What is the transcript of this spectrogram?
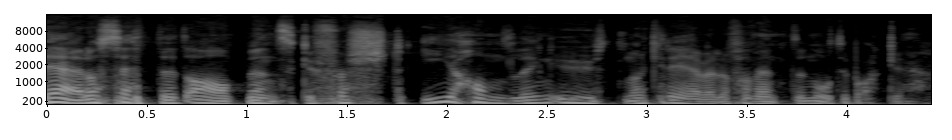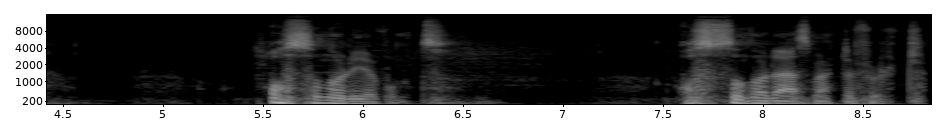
det er å sette et annet menneske først i handling uten å kreve eller forvente noe tilbake. Også når det gjør vondt. Også når det er smertefullt.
